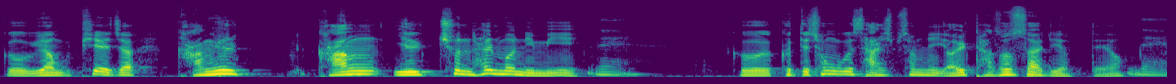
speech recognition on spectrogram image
그 위안부 피해자 강일 강일춘 할머님이 네. 그 그때 1943년 15살이었대요. 네.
